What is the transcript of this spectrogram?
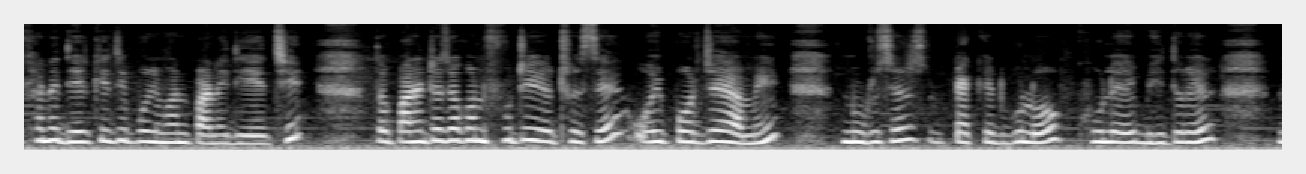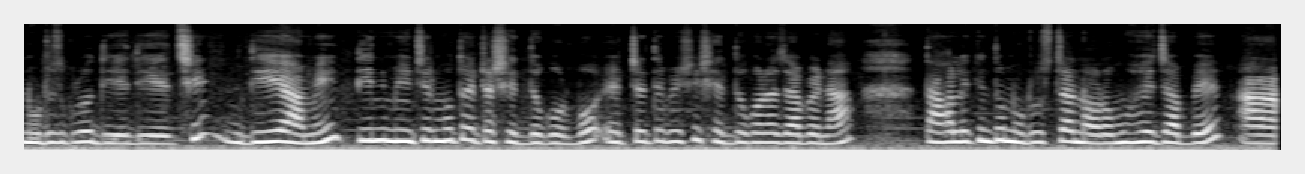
এখানে দেড় কেজি পরিমাণ পানি দিয়েছি। তো পানিটা যখন ফুটে উঠেছে, ওই পর্যায়ে আমি নুডলসের প্যাকেটগুলো খুলে ভিতরের নুডলসগুলো দিয়ে দিয়েছি। দিয়ে আমি তিন মিনিটের মতো এটা সেদ্ধ করব। এর চাইতে বেশি সেদ্ধ করা যাবে না। তাহলে কিন্তু নুডলসটা নরম হয়ে যাবে। আর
